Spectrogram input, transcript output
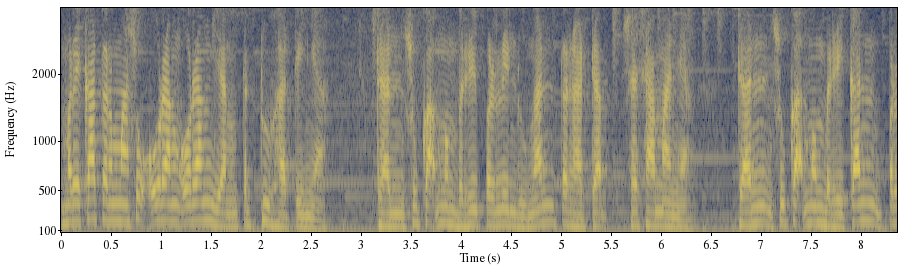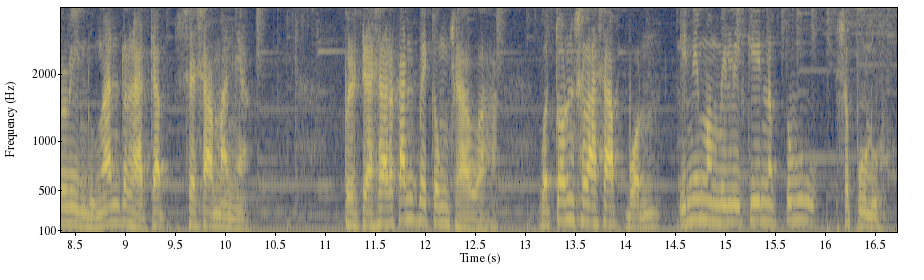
mereka termasuk orang-orang yang teduh hatinya dan suka memberi perlindungan terhadap sesamanya dan suka memberikan perlindungan terhadap sesamanya. Berdasarkan petung Jawa, weton Selasa Pon ini memiliki neptu 10.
